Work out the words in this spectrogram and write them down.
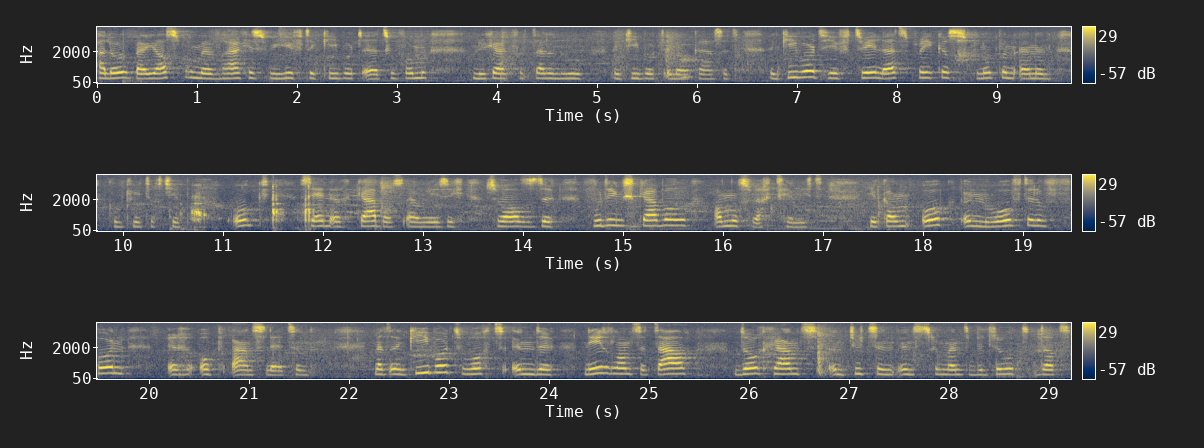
Hallo, ik ben Jasper. Mijn vraag is wie heeft de keyboard uitgevonden? Nu ga ik vertellen hoe een keyboard in elkaar zit. Een keyboard heeft twee luidsprekers, knoppen en een computerchip. Ook zijn er kabels aanwezig, zoals de voedingskabel, anders werkt hij niet. Je kan ook een hoofdtelefoon erop aansluiten. Met een keyboard wordt in de Nederlandse taal doorgaans een toetseninstrument bedoeld dat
